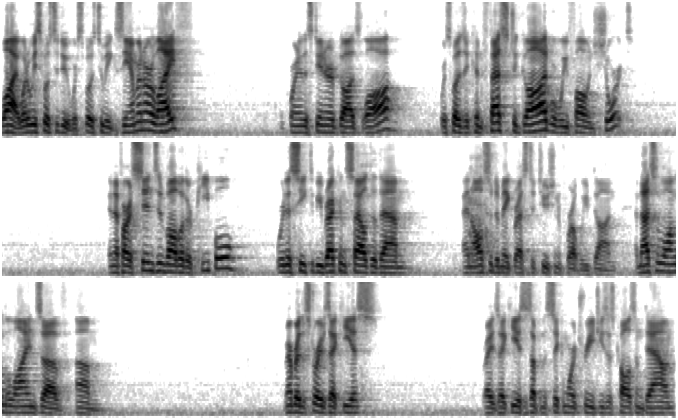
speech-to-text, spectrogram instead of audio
Why? What are we supposed to do? We're supposed to examine our life according to the standard of God's law. We're supposed to confess to God where we've fallen short. And if our sins involve other people, we're to seek to be reconciled to them and also to make restitution for what we've done. And that's along the lines of um, remember the story of Zacchaeus? Right? Zacchaeus is up in the sycamore tree. Jesus calls him down.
